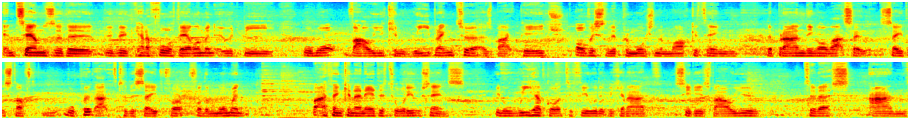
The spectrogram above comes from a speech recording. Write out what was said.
in terms of the, the, the, kind of fourth element, it would be well, what value can we bring to it as Backpage? Obviously, the promotion and marketing, the branding, all that side, side of stuff, we'll put that to the side for, for the moment. But I think, in an editorial sense, you know, we have got to feel that we can add serious value to this. And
